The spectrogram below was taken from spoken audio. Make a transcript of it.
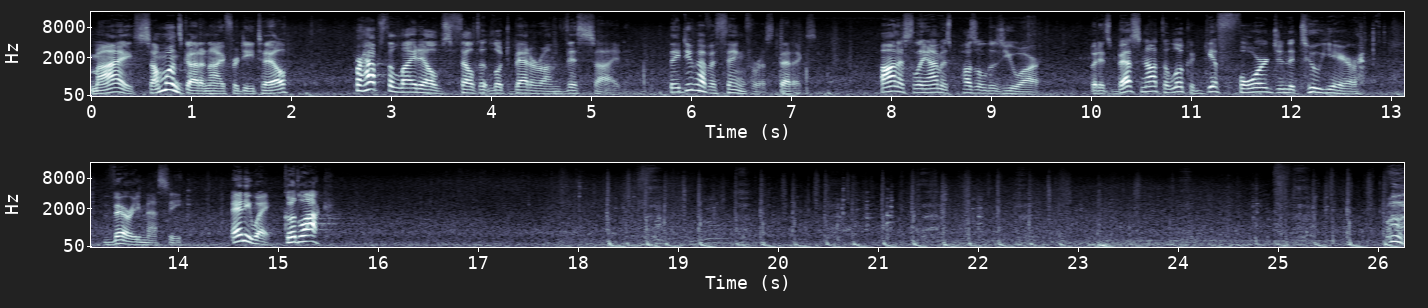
My, someone's got an eye for detail. Perhaps the Light Elves felt it looked better on this side. They do have a thing for aesthetics. Honestly, I'm as puzzled as you are. But it's best not to look a gift forge in the tuyere. Very messy. Anyway, good luck! The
